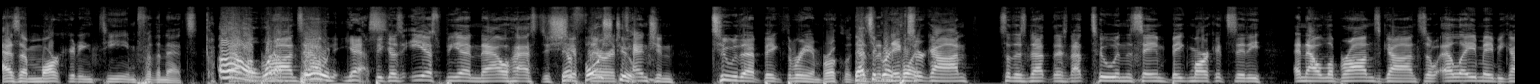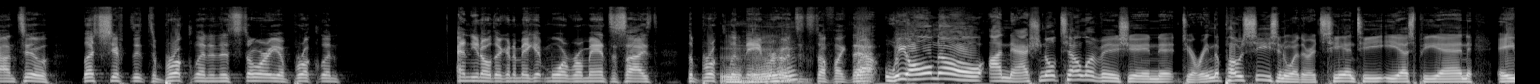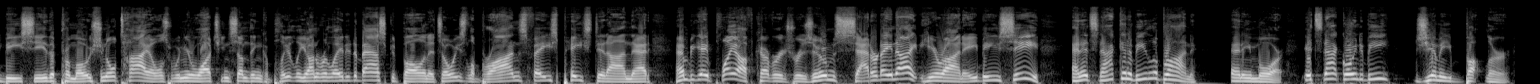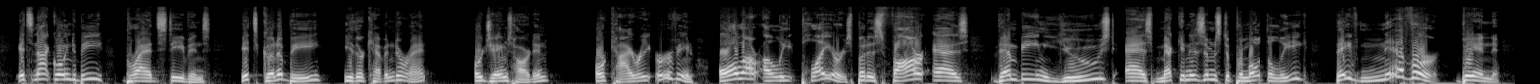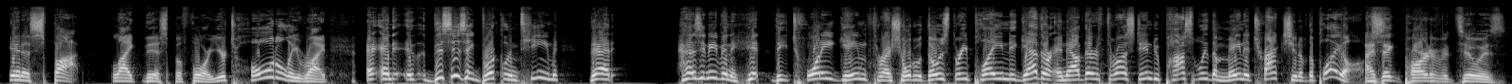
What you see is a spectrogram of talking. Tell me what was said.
as a marketing team for the Nets. Oh, what a boon! Yes, because ESPN now has to shift their attention to. to. that big three in Brooklyn. That's a the great Knicks point. are gone, so there's not there's not two in the same big market city, and now LeBron's gone, so LA may be gone too. Let's shift it to Brooklyn and the story of Brooklyn, and you know they're going to make it more romanticized the Brooklyn mm-hmm. neighborhoods and stuff like that. We all know on national television during the postseason, whether it's TNT, ESPN, ABC, the promotional tiles, when you're watching something completely unrelated to basketball, and it's always LeBron's face pasted on that. NBA playoff coverage resumes Saturday night here on ABC, and it's not going to be LeBron anymore. It's not going to be Jimmy Butler. It's not going to be Brad Stevens. It's going to be either Kevin Durant or James Harden or Kyrie Irving. All are elite players, but as far as them being used as mechanisms to promote the league, they've never been in a spot like this before. You're totally right. And this is a Brooklyn team that hasn't even hit the 20 game threshold with those three playing together, and now they're thrust into possibly the main attraction of the playoffs. I think part of it, too, is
